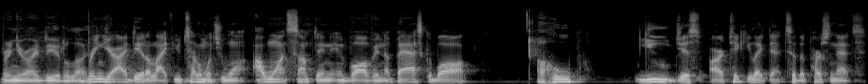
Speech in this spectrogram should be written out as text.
Bring your idea to life. bring your idea to life. You tell them what you want. I want something involving a basketball, a hoop. You just articulate that to the person that's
